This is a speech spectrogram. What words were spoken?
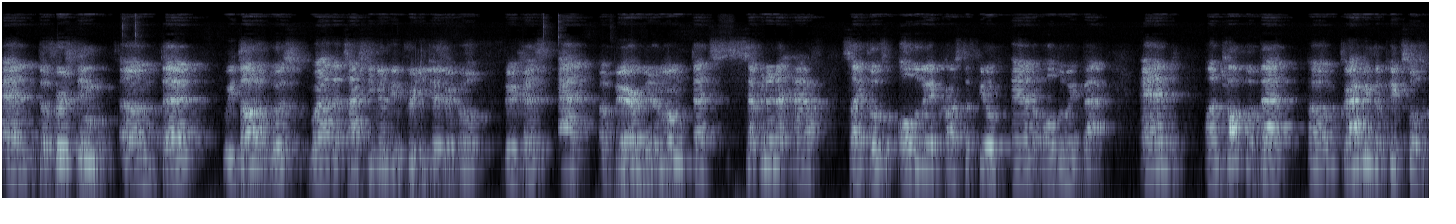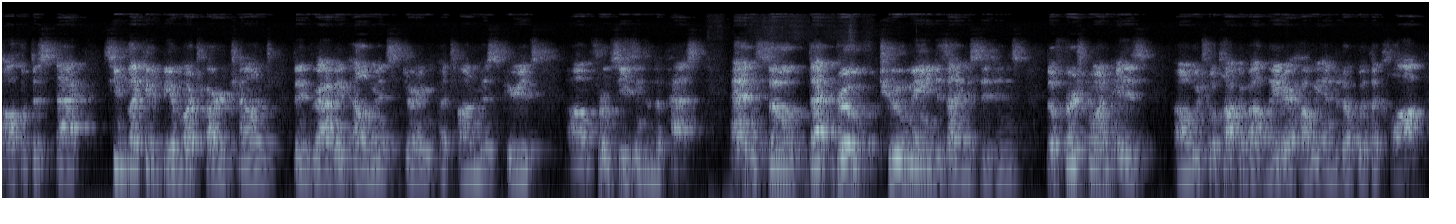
And the first thing um, that we thought of was, wow, that's actually going to be pretty difficult because at a bare minimum, that's seven and a half cycles all the way across the field and all the way back. And on top of that, uh, grabbing the pixels off of the stack seemed like it would be a much harder challenge than grabbing elements during autonomous periods um, from seasons in the past. And so that drove two main design decisions. The first one is, uh, which we'll talk about later, how we ended up with a claw.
